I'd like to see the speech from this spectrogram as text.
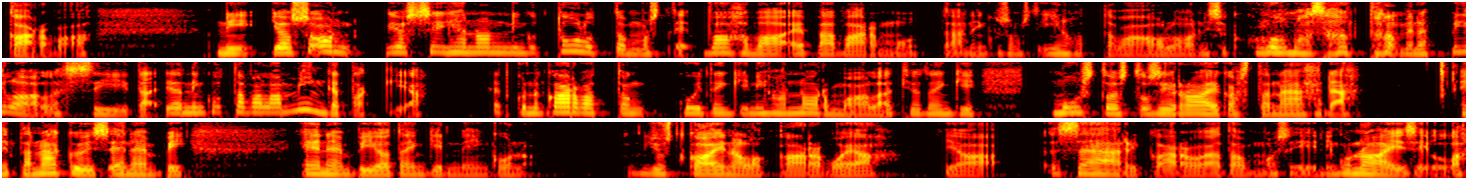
karvaa, niin jos, on, jos siihen on niinku tullut tuommoista e-, vahvaa epävarmuutta ja niinku semmoista inhottavaa oloa, niin se koko loma saattaa mennä pilalle siitä. Ja niinku tavallaan minkä takia? Et kun ne karvat on kuitenkin ihan normaaleja, että jotenkin musta olisi tosi raikasta nähdä, että näkyisi enempi, enempi jotenkin niinku just kainalokarvoja ja säärikarvoja tommosia niinku naisilla.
